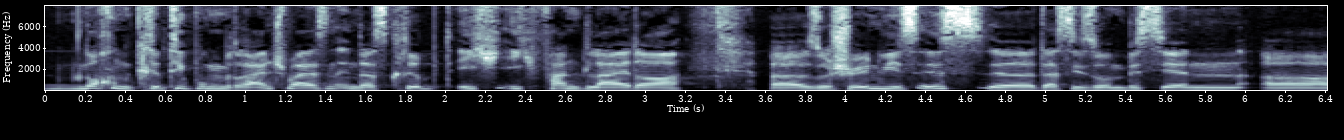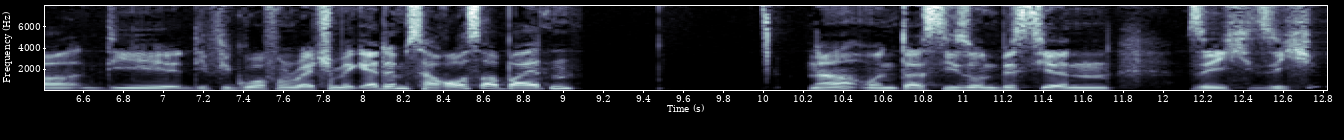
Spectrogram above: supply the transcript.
noch einen Kritikpunkt mit reinschmeißen in das Skript. Ich, ich fand leider, äh, so schön wie es ist, äh, dass sie so ein bisschen äh, die, die Figur von Rachel McAdams herausarbeiten. Ne? Und dass sie so ein bisschen sich, sich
